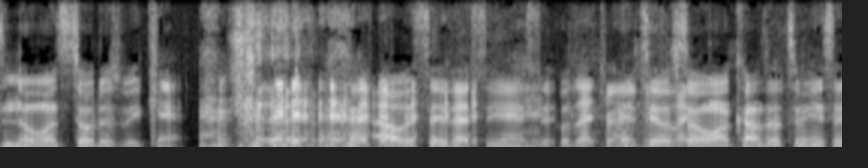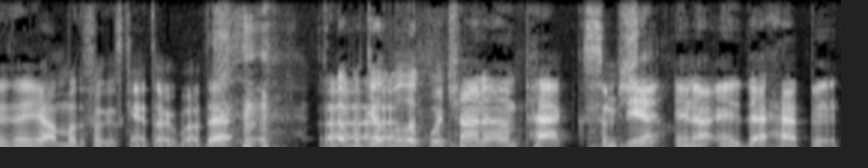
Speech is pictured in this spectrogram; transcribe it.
no one's told us we can't. I would say that's the answer. was I trying Until deflect? someone comes up to me and says, "Hey, y'all motherfuckers can't talk about that," Uh, because well, look, we're trying to unpack some shit Yeah. in our, and that happened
